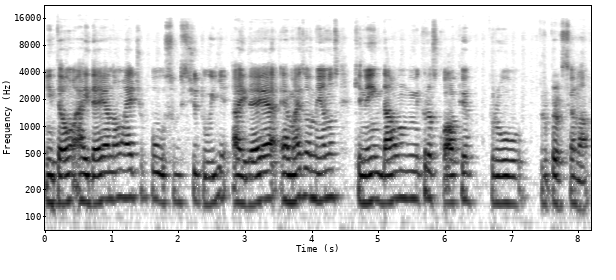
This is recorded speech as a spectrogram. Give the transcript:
Então a ideia não é tipo substituir, a ideia é mais ou menos que nem dar um microscópio pro, pro profissional.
